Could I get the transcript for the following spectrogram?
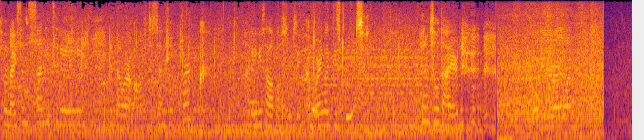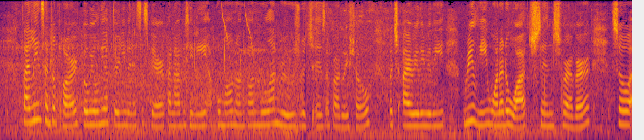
So nice and sunny today, and now we're off to Central Park. I'm wearing like these boots. And I'm so tired. Finally in Central Park, but we only have 30 minutes to spare karena abis ini aku mau nonton Moulin Rouge, which is a Broadway show, which I really, really, really wanted to watch since forever. So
